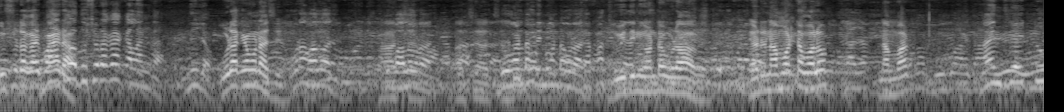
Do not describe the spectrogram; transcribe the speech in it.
দুশো টাকায় পায়রা? দুশো টাকা কালাঙ্গা। নিয়ে যাও। ওরা কেমন আছে? ওরা ভালো আছে। ভালো ওরা আচ্ছা আচ্ছা। দু ঘণ্টা তিন ঘণ্টা ওরা দুই তিন ঘণ্টা উড়া হবে। একটা নাম্বারটা বলো। Number? Nine three eight two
